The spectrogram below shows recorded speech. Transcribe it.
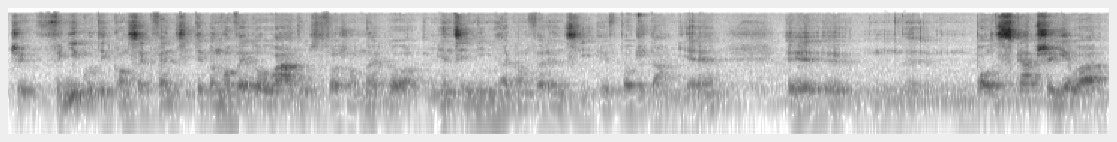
czy w wyniku tych konsekwencji, tego nowego ładu stworzonego między innymi na konferencji w Poczdamie, y, y, Polska przejęła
